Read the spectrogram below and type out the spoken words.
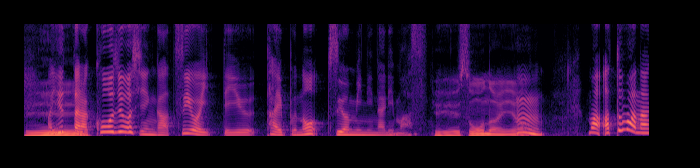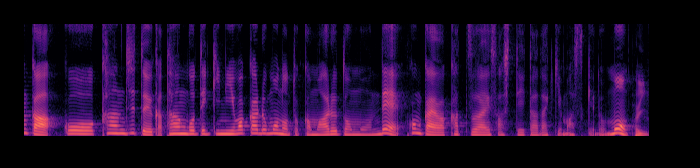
まあ、言ったら向上心が強いっていうタイプの強みになります。へえそうなんや、うん。まあ、あとはなんかこう漢字というか単語的に分かるものとかもあると思うんで今回は割愛させていただきますけどもはい。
